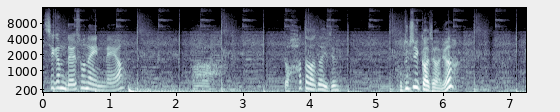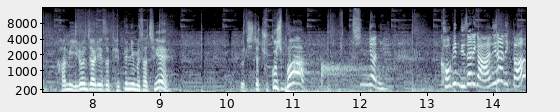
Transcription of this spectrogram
지금 내 손에 있네요. 아, 너 하다 하다 이제 도둑질까지 하냐? 감히 이런 자리에서 대표님을 사칭해? 너 진짜 죽고 싶어? 신년이 거긴 네 자리가 아니라니까.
